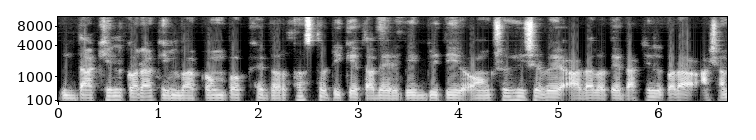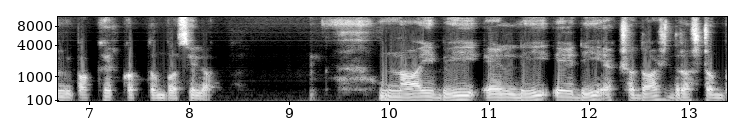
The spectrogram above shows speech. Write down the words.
দাখিল করা কিংবা কমপক্ষে দরখাস্তটিকে তাদের বিবৃতির অংশ হিসেবে আদালতে দাখিল করা আসামি পক্ষের কর্তব্য ছিল। নয় বি এল ডি এডি একশো দশ দ্রষ্টব্য।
